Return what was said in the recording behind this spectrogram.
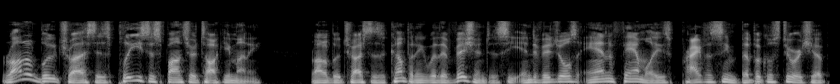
Ronald Blue Trust is pleased to sponsor Talking Money. Ronald Blue Trust is a company with a vision to see individuals and families practicing biblical stewardship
